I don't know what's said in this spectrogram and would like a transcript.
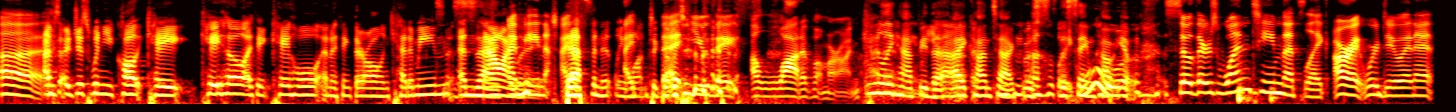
Uh, I'm sorry, just when you call it K Cahill, I think K-hole, and I think they're all on ketamine. And now I, I mean, I- definitely I want to go bet to you they a lot of them are on. I'm really happy that Yeah. eye contact was, was the like, same. Co- ooh. yep. So there's one team that's like, all right, we're doing it.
